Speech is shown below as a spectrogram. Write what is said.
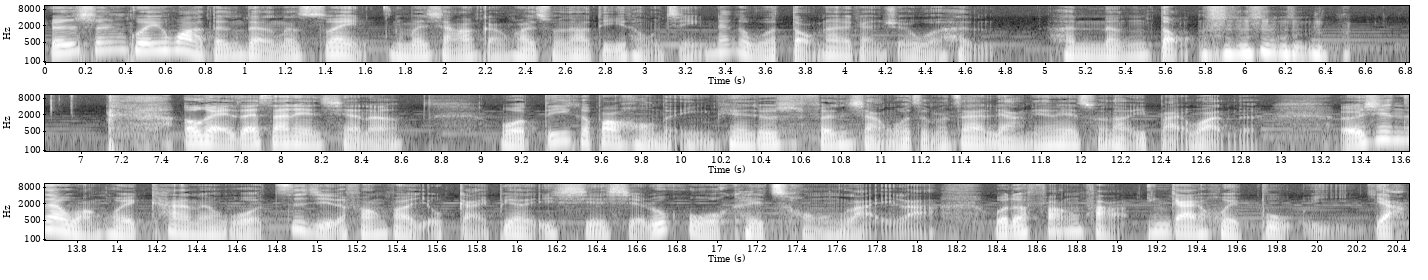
人生规划等等的，所以你们想要赶快存到第一桶金，那个我懂，那个感觉我很很能懂。OK，在三年前呢。我第一个爆红的影片就是分享我怎么在两年内存到一百万的，而现在往回看呢，我自己的方法有改变了一些些。如果我可以重来啦，我的方法应该会不一样。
